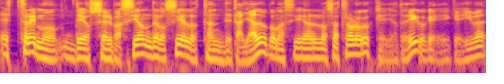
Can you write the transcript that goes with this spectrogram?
extremo de observación de los cielos tan detallado como hacían los astrólogos, que ya te digo, que, que iba...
